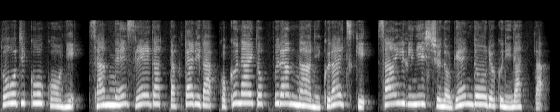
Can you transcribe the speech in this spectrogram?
当時高校に3年生だった2人が国内トップランナーに食らいつき、3位フィニッシュの原動力になった。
